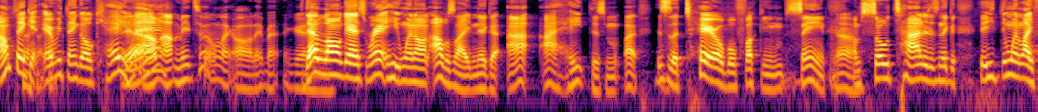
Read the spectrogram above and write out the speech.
I'm thinking everything okay, Yeah, man. I'm, I, me too. I'm like, oh, they back together. that long ass rant he went on, I was like, nigga, I I hate this. I, this is a terrible fucking scene. Yeah. I'm so tired of this nigga. He went like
